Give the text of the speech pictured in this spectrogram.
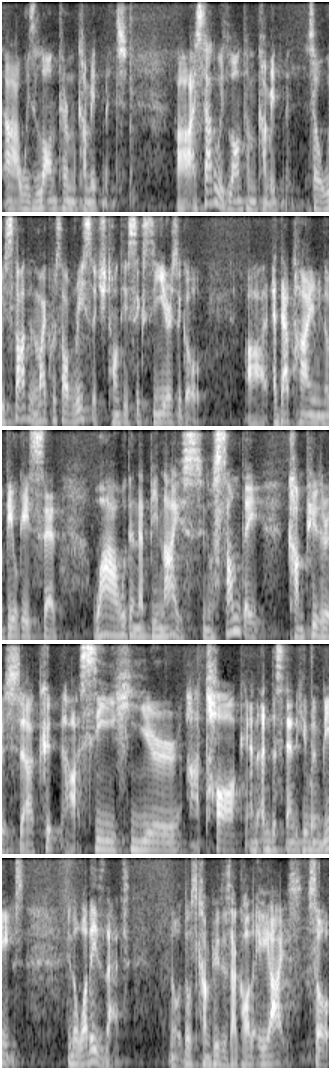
uh, with long-term commitment. Uh, I started with long-term commitment. So we started Microsoft Research 26 years ago. Uh, at that time, you know, Bill Gates said, wow, wouldn't that be nice? You know, someday computers uh, could uh, see, hear, talk, and understand human beings. You know, what is that? You know, those computers are called AIs. So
